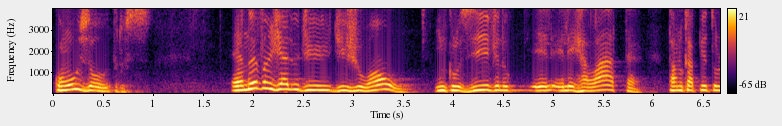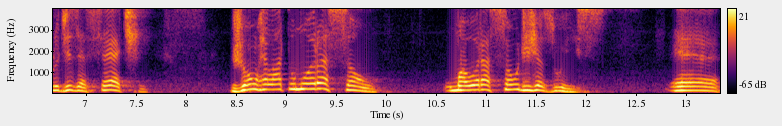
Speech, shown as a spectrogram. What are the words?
com os outros. É, no Evangelho de, de João, inclusive, no, ele, ele relata, está no capítulo 17, João relata uma oração, uma oração de Jesus. É,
